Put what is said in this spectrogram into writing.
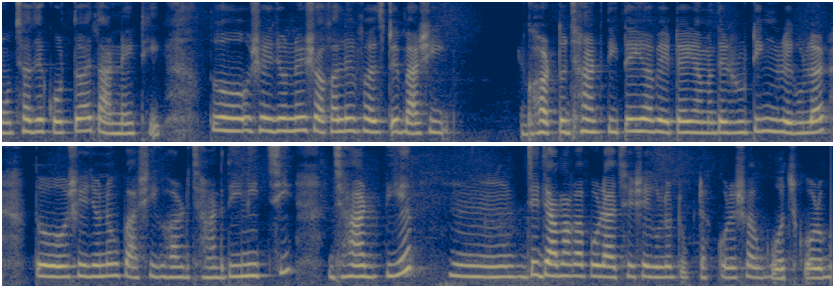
মোছা যে করতে হয় তার নেই ঠিক। তো সেই জন্যই সকালে ফার্স্টে বাসি, ঘর তো ঝাঁট দিতেই হবে, এটাই আমাদের রুটিন রেগুলার তো সেই জন্য পাশি ঘর ঝাঁট দিয়ে নিচ্ছি। ঝাঁট দিয়ে যে জামা কাপড় আছে সেগুলো টুকটাক করে সব গোছ করব।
